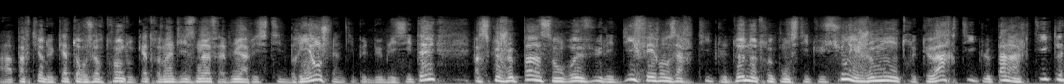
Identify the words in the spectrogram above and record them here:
à partir de 14h30 au 99 avenue Aristide Briand. Je fais un petit peu de publicité parce que je passe en revue les différents articles de notre Constitution et je montre que article par article,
